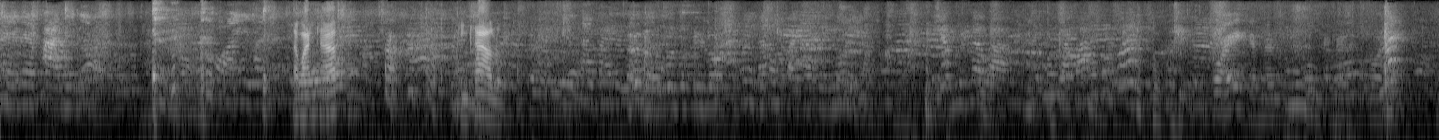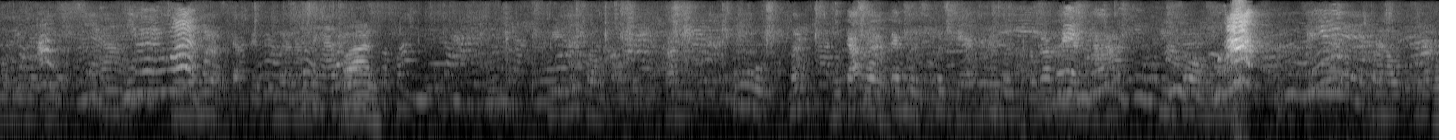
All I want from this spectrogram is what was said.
แน่แน่ผ่านนี่นะตะวันครับ กินข้าวลูกปล่อยแข็งเลยแข็งเลยปล่อยบนมือเมื่อจับเป็นเมันมันจักเลยเต็มมือเพิ่นเสียงเพิ่นกำลังเรียนหาที่สองเราเรา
